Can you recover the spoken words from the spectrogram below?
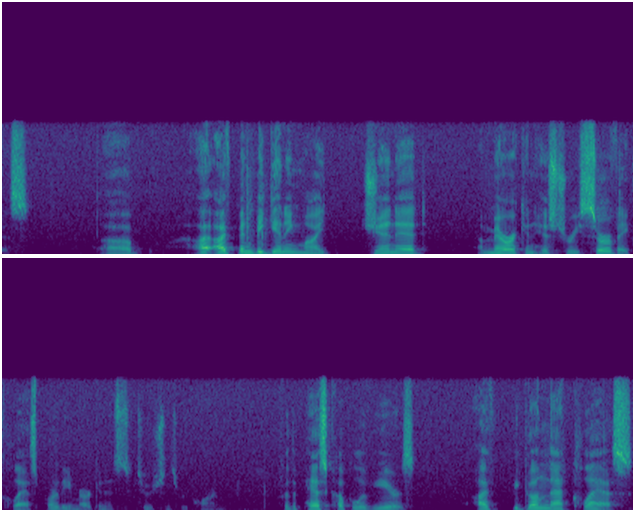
this? Uh, I, have been beginning my Gen Ed American History Survey class, part of the American Institutions requirement. For the past couple of years, I've begun that class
